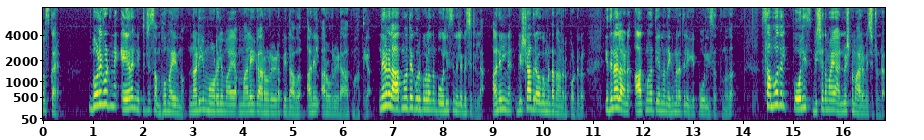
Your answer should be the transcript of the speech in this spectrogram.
നമസ്കാരം. ബോളിവുഡിനെ ഏറെ ഞെട്ടിച്ച സംഭവമായിരുന്നു നടിയും മോഡലുമായ മലൈക അറോറയുടെ പിതാവ് അനിൽ അറോറയുടെ ആത്മഹത്യ. നിലവിൽ ആത്മഹത്യാ കുറിപ്പുകളൊന്നും പോലീസിന് ലഭിച്ചിട്ടില്ല. അനിലിന് വിഷാദ രോഗമുണ്ടെന്നാണ് റിപ്പോർട്ടുകൾ. ഇതിനാലാണ് ആത്മഹത്യ എന്ന നിഗമനത്തിലേക്ക് പോലീസ് എത്തുന്നത്. സംഭവത്തിൽ പോലീസ് വിശദമായ അന്വേഷണം ആരംഭിച്ചിട്ടുണ്ട്.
